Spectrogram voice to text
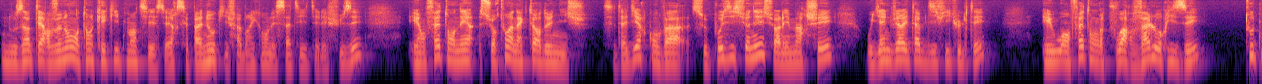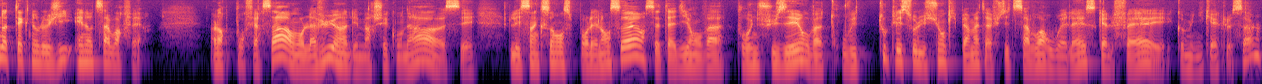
Nous intervenons en tant qu'équipementier, c'est-à-dire c'est pas nous qui fabriquons les satellites et les fusées, et en fait on est surtout un acteur de niche, c'est-à-dire qu'on va se positionner sur les marchés où il y a une véritable difficulté et où en fait on va pouvoir valoriser toute notre technologie et notre savoir-faire. Alors pour faire ça, on l'a vu, hein, les marchés qu'on a, euh, c'est les cinq sens pour les lanceurs, c'est-à-dire on va pour une fusée, on va trouver toutes les solutions qui permettent à la fusée de savoir où elle est, ce qu'elle fait et communiquer avec le sol.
